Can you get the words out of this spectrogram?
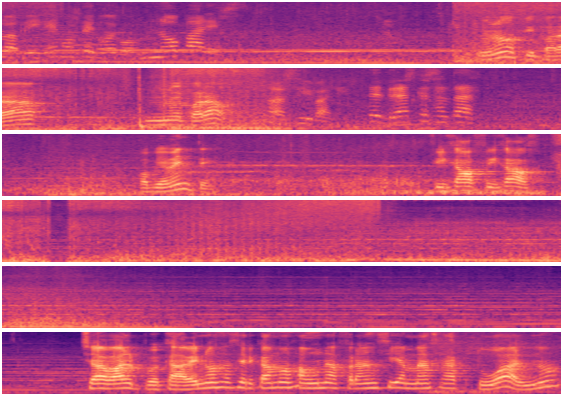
Lo abriremos de nuevo, no pares. No, no, si para... No he parado. Así vale, tendrás que saltar. Obviamente. Fijaos, fijaos Chaval, pues cada vez nos acercamos a una Francia más actual, ¿no?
